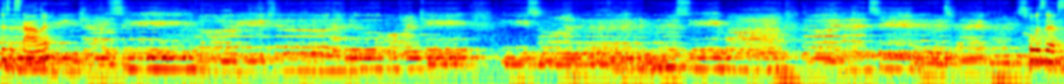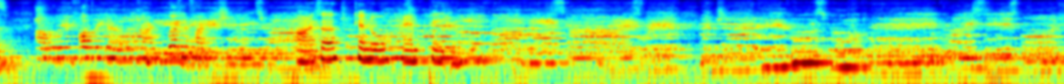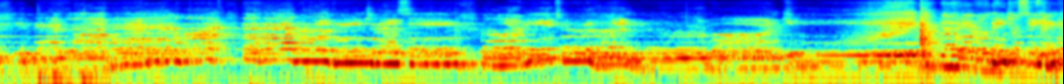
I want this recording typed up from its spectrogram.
This is Skylar. Who is this? Um, all three girls in the front. Whoever's in the front. Annika, Kendall, and Peyton.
